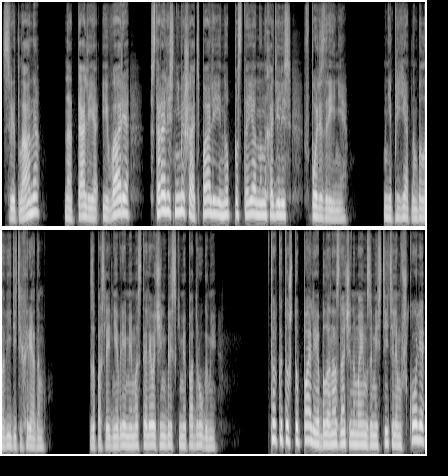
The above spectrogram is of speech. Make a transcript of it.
Светлана, Наталья и Варя старались не мешать Палии, но постоянно находились в поле зрения. Мне приятно было видеть их рядом. За последнее время мы стали очень близкими подругами. Только то, что Палия была назначена моим заместителем в школе,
